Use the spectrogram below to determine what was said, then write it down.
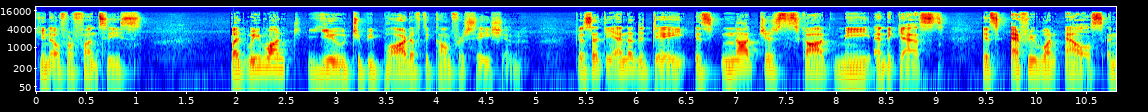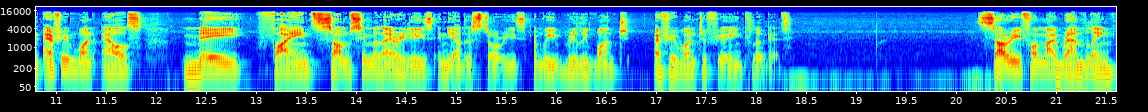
you know, for funsies. But we want you to be part of the conversation. Because at the end of the day, it's not just Scott, me, and the guests. It's everyone else. And everyone else may find some similarities in the other stories. And we really want everyone to feel included. Sorry for my rambling.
